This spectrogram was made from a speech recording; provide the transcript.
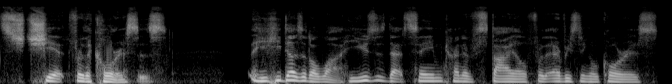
shit for the choruses. He he does it a lot. He uses that same kind of style for every single chorus,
